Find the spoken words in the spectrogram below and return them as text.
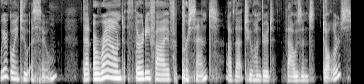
We are going to assume that around 35% of that $200,000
